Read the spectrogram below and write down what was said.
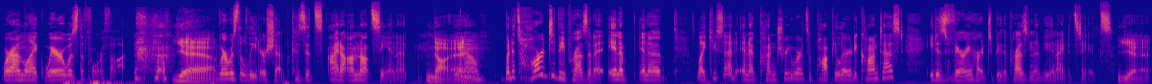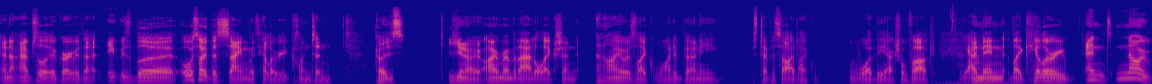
where I'm like where was the forethought? Yeah. where was the leadership because it's I don't, I'm not seeing it, No. you and know. But it's hard to be president in a in a like you said in a country where it's a popularity contest. It is very hard to be the president of the United States. Yeah, and I absolutely agree with that. It was the also the same with Hillary Clinton because you know, I remember that election and I was like, why did Bernie step aside like what the actual fuck? Yeah. And then like Hillary and no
